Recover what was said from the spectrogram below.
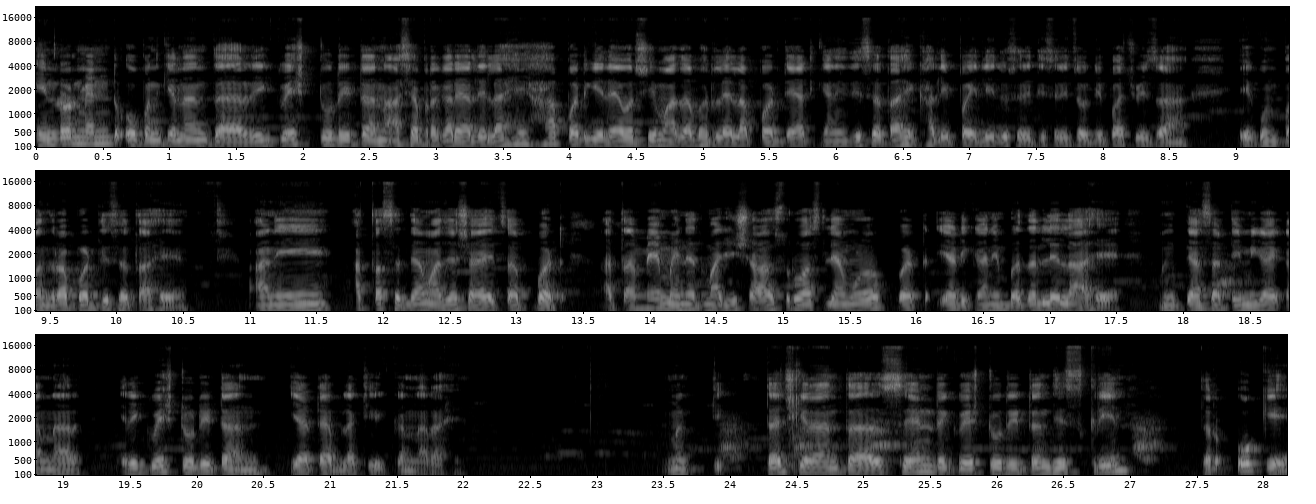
एनरोलमेंट ओपन केल्यानंतर रिक्वेस्ट टू रिटर्न अशा प्रकारे आलेला आहे. हा पट गेल्या वर्षी माझा भरलेला पट या ठिकाणी दिसत आहे. खाली पहिली दुसरी तिसरी चौथी पाचवीचा एकूण पंधरा पट दिसत आहे. आणि आता सध्या माझ्या शाळेचा पट आता मे महिन्यात माझी शाळा सुरू असल्यामुळं पट या ठिकाणी बदललेला आहे. मग त्यासाठी मी काय करणार? रिक्वेस्ट टू रिटर्न या टॅबला क्लिक करणार आहे. मग टच केल्यानंतर send request to return this screen तर okay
